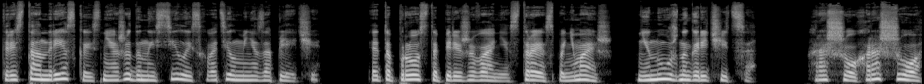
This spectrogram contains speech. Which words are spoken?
Тристан резко и с неожиданной силой схватил меня за плечи. Это просто переживание, стресс, понимаешь? Не нужно горячиться. Хорошо, хорошо.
